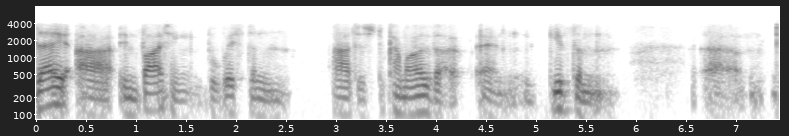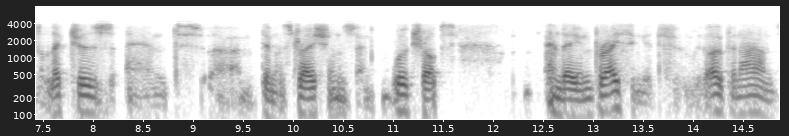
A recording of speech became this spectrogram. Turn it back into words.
They are inviting the Western artists to come over and give them um, lectures and um, demonstrations and workshops, and they're embracing it with open arms.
